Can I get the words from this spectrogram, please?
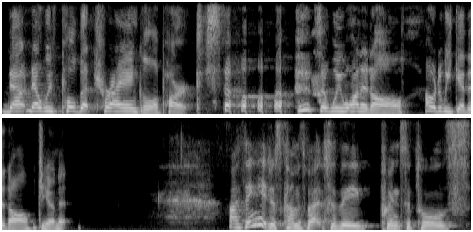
now, now we've pulled that triangle apart. So, so we want it all. How do we get it all, Janet? I think it just comes back to the principles,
